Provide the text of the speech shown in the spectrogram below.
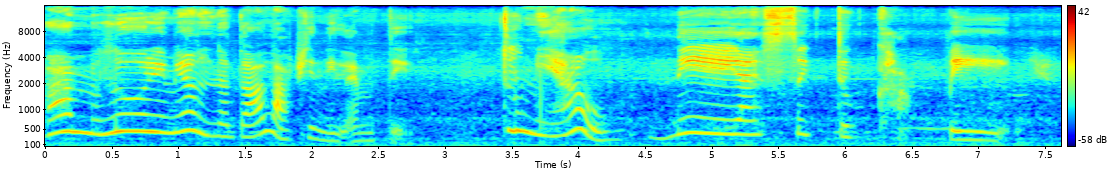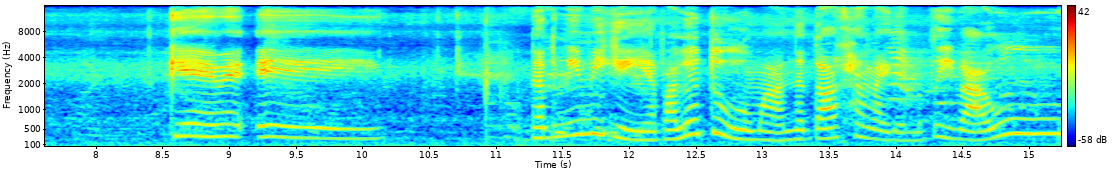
ဘာမလို့ရမြနဲ့တားလာဖြစ်နေလဲမသိဘူးသူမြောက်နေရန်စိတ်ဒုက္ခပေးကဲပဲအေး နတ်သမီးမိခင်ရဘာလို့သူ့ကိုမှနှစ်သားခန့်လိုက်တယ်မသိပါဘူး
